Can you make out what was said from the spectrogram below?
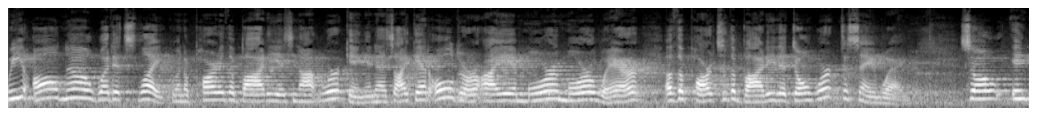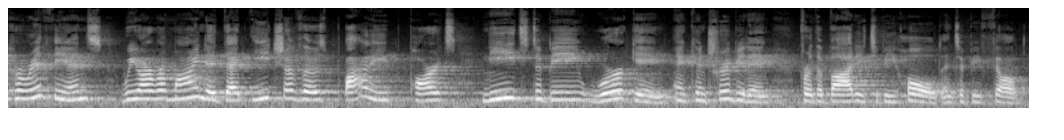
We all know what it's like when a part of the body is not working. And as I get older, I am more and more aware of the parts of the body that don't work the same way. So in Corinthians, we are reminded that each of those body parts needs to be working and contributing for the body to be whole and to be filled.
